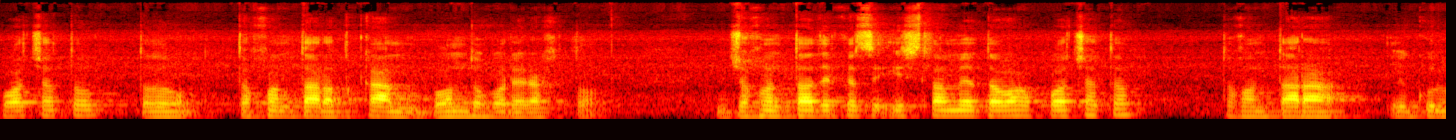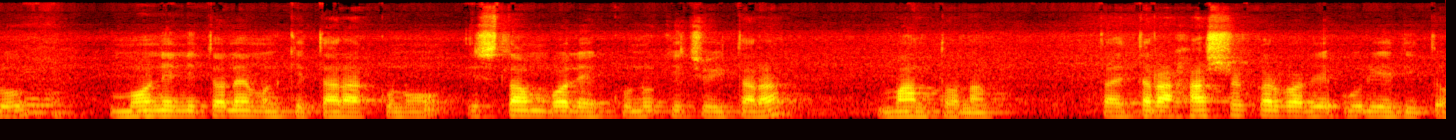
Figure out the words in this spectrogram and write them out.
পৌঁছাতো, তো তখন তারা কান বন্ধ করে রাখত। যখন তাদের কাছে ইসলামের দাওয়া পৌঁছাতো, তখন তারা এগুলো মনে নিত না, এমনকি তারা কোনো ইসলাম বলে কোনো কিছুই তারা মানত না। তাই তারা হাস্যকরভাবে উড়িয়ে দিত।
